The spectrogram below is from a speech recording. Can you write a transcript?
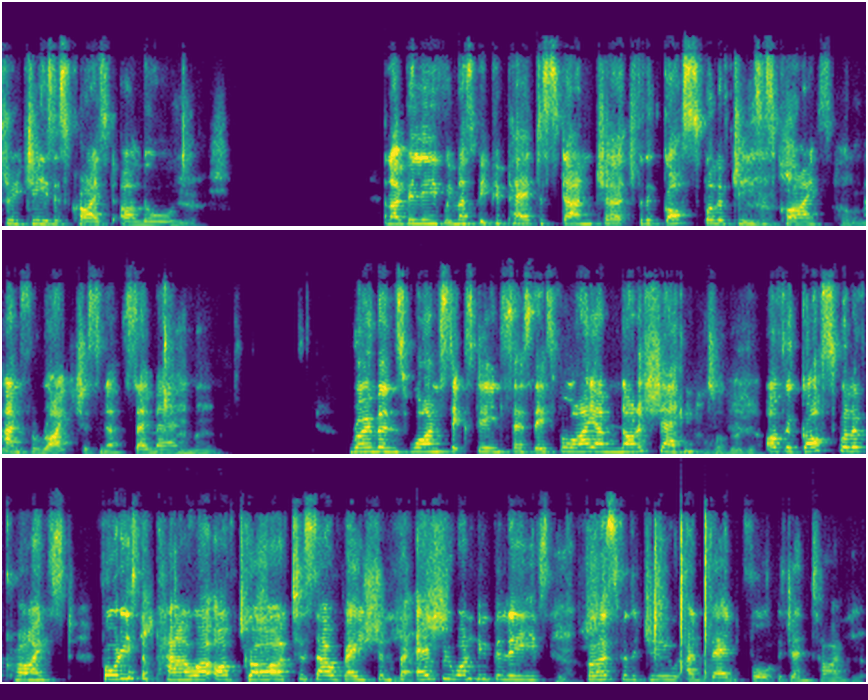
through Jesus Christ our Lord. Yes. And I believe we must be prepared to stand, church, for the gospel of Jesus Yes. Christ Hallelujah. and for righteousness. Amen. Amen. Romans 1:16 says this, for I am not ashamed of the gospel of Christ, for it is the power of God to salvation for Yes. everyone who believes, Yes. first for the Jew and then for the Gentile. Yes.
